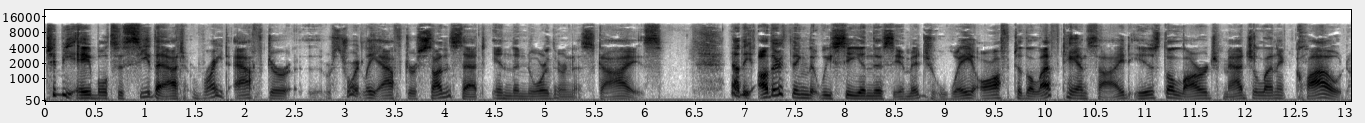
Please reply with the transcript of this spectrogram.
to be able to see that right after shortly after sunset in the northern skies. Now the other thing that we see in this image way off to the left hand side is the large Magellanic Cloud.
